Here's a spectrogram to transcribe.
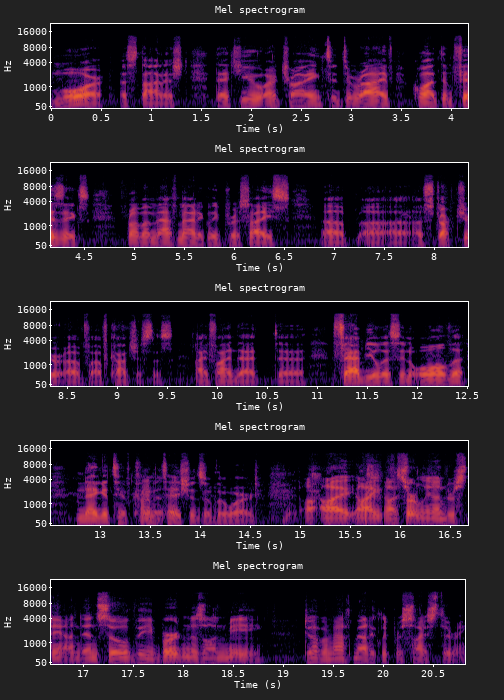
more astonished that you are trying to derive quantum physics from a mathematically precise uh, uh, a structure of, of consciousness. I find that uh, fabulous in all the negative connotations of the word. I, I, I certainly understand, and so the burden is on me to have a mathematically precise theory.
